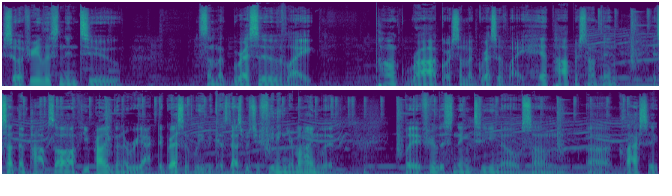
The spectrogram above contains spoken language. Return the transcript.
So if you're listening to some aggressive like punk rock or some aggressive like hip hop or something, if something pops off, you're probably going to react aggressively because that's what you're feeding your mind with. But if you're listening to, you know, some uh, classic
